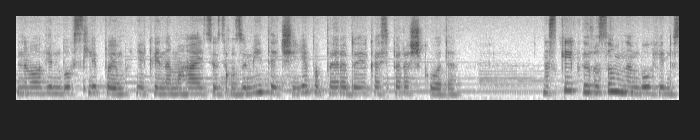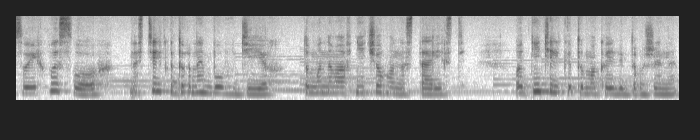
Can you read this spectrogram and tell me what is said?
немов він був сліпим, який намагається зрозуміти, чи є попереду якась перешкода. Наскільки розумним був він в своїх висловах, настільки дурним був в діях, тому не мав нічого на старість. Одні тільки тумаки від дружини.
